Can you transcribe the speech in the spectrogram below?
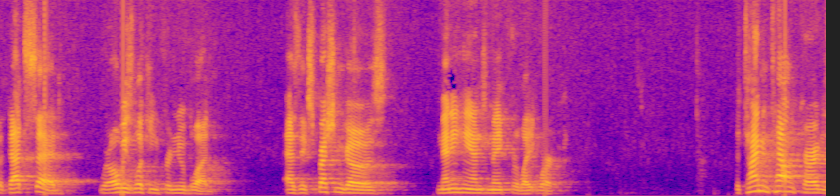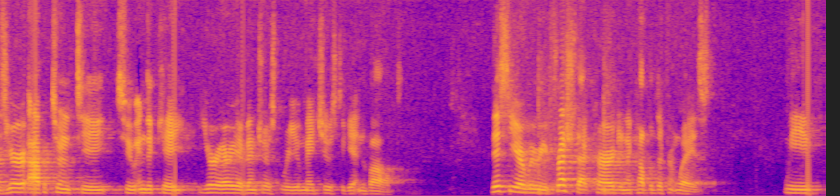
But that said, we're always looking for new blood. As the expression goes, many hands make for light work. The time and talent card is your opportunity to indicate your area of interest where you may choose to get involved. This year, we refreshed that card in a couple different ways. We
